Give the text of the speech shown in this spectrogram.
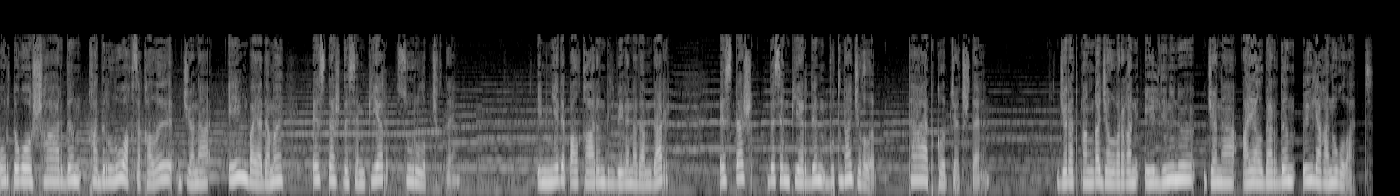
ортого шаардын кадырлуу аксакалы жана эң бай адамы эсташ де сен пьер суурулуп чыкты. Эмне деп алкаарын билбеген адамдар эсташ де сен пьердин бутуна жыгылып таат кылып жатышты. Жаратканга жалбыраган элдин үнү жана аялдардын ыйлаганы угулат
